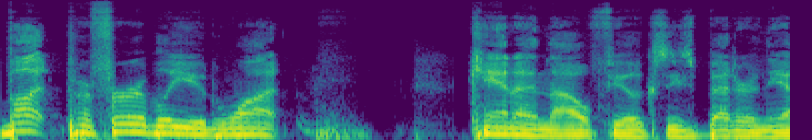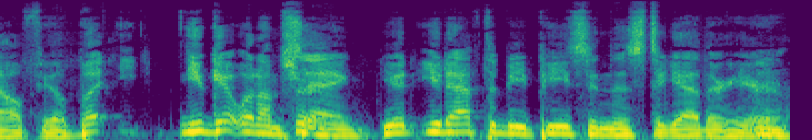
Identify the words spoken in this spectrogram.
But preferably, you'd want Canha in the outfield because he's better in the outfield. But you get what I'm saying. You'd, you'd have to be piecing this together here.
